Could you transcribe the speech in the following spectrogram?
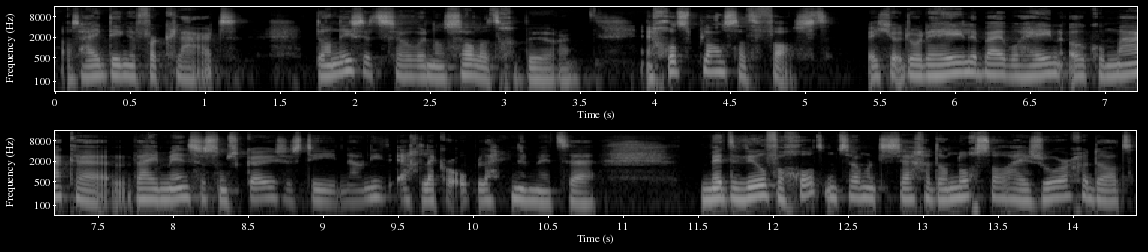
als Hij dingen verklaart, dan is het zo en dan zal het gebeuren. En Gods plan staat vast. Weet je, door de hele Bijbel heen, ook al maken wij mensen soms keuzes die nou niet echt lekker oplijnen met, uh, met de wil van God, om het zo maar te zeggen, dan nog zal Hij zorgen dat,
